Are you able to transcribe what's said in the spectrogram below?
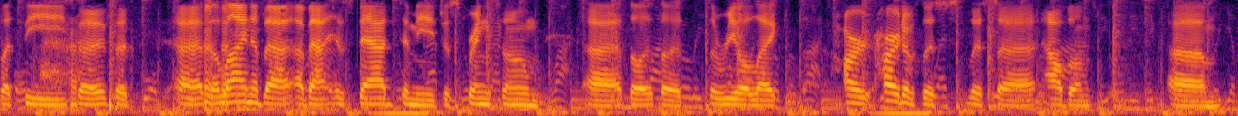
but the the the, uh, the line about about his dad to me just brings home uh, the, the the real like heart heart of this this album. Um,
